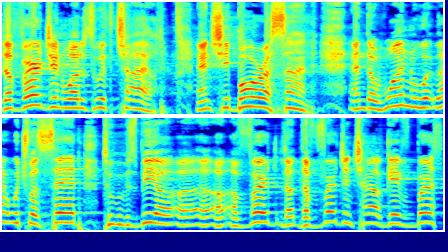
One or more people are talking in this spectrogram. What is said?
The virgin was with child, and she bore a son. And the one which was said to be a, a, a virgin, the, the virgin child gave birth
